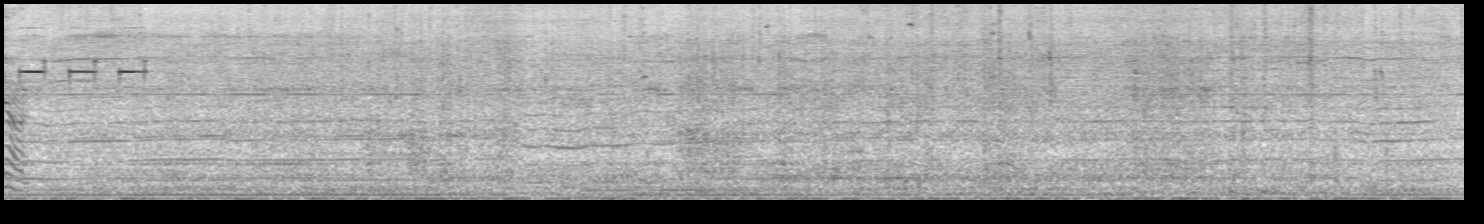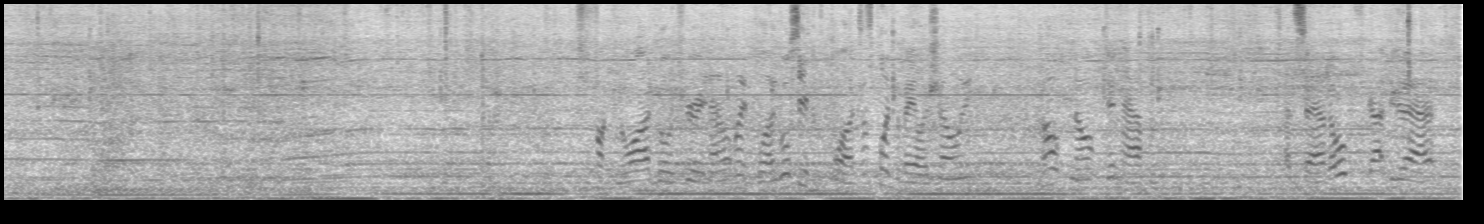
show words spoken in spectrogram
There's a fucking wad going through right now. It might plug. We'll see if it plugs. Let's plug the baler, shall we? Oh, no, didn't happen. That's sad. Oh, forgot to do that.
